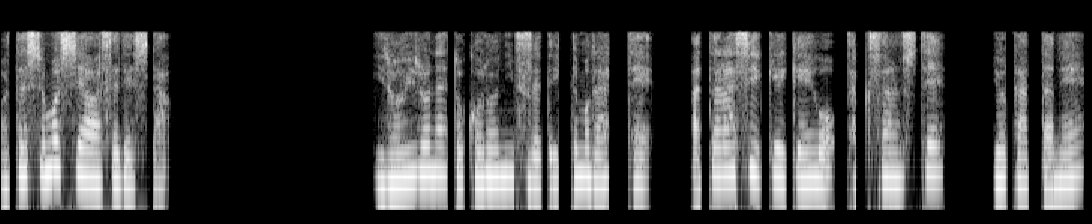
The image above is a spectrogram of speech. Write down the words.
私も幸せでした。いろいろなところに連れて行ってもらって、新しい経験をたくさんして、よかったね。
